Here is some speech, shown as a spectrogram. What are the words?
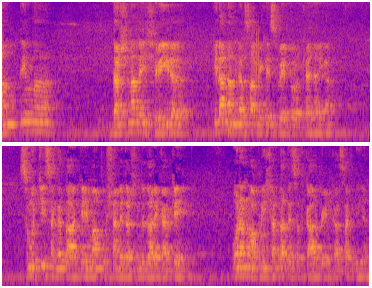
ਅੰਤਿਮ ਦਰਸ਼ਨਾਂ ਲਈ ਸਰੀਰ ਕਿਲਾ ਆਨੰਦਗੜ੍ਹ ਸਾਹਿਬ ਵਿਖੇ ਸਵੇਰ ਤੋਂ ਰੱਖਿਆ ਜਾਏਗਾ। ਸਮੁੱਚੀ ਸੰਗਤ ਆ ਕੇ ਮਹਾਂਪੁਰਸ਼ਾਂ ਦੇ ਦਰਸ਼ਨ ਦਿਦਾਰੇ ਕਰਕੇ ਉਹਨਾਂ ਨੂੰ ਆਪਣੀ ਸ਼ਰਧਾ ਤੇ ਸਤਿਕਾਰ ਭੇਟ ਕਰ ਸਕਦੀ ਹੈ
